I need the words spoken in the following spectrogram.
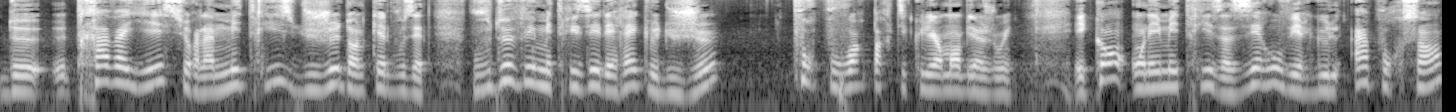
de euh, travailler sur la maîtrise du jeu dans lequel vous êtes. Vous devez maîtriser les règles du jeu pour pouvoir particulièrement bien jouer. Et quand on les maîtrise à 0,1%,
